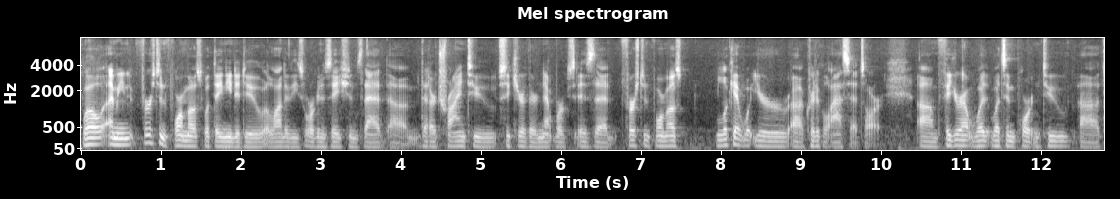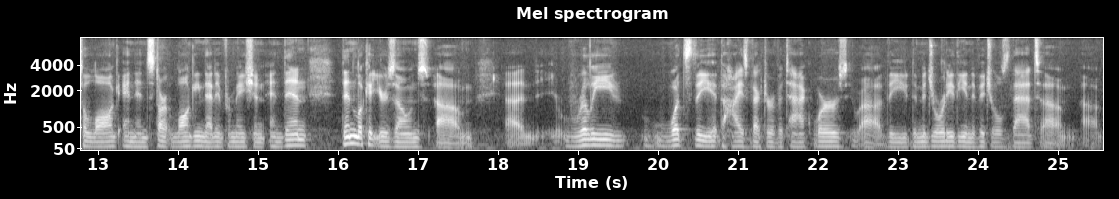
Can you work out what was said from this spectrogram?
Well, I mean, first and foremost, what they need to do, a lot of these organizations that um, that are trying to secure their networks, is that first and foremost, look at what your uh, critical assets are. Um, figure out what, what's important to uh, to log, and then start logging that information, and then then look at your zones. Um, uh, really, what's the the highest vector of attack? Where's uh, the the majority of the individuals that um, uh,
